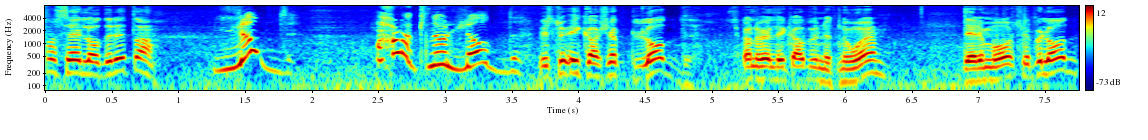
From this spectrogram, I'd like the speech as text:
få se loddet ditt, da. Lodd? Jeg har da ikke noe lodd. Hvis du ikke har kjøpt lodd, så kan du heller ikke ha vunnet noe. Dere må kjøpe lodd,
